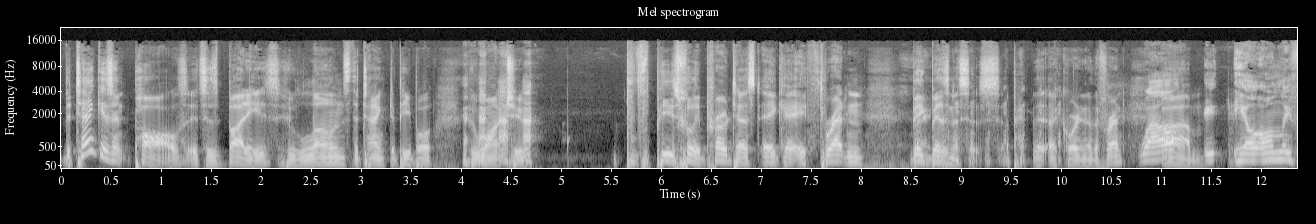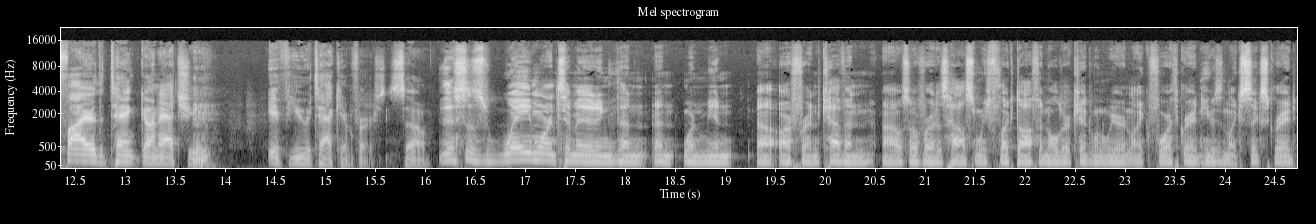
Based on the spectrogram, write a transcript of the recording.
the tank isn't Paul's; it's his buddies who loans the tank to people who want to p- peacefully protest, aka threaten big businesses, according to the friend. Well, Um, he'll only fire the tank gun at you if you attack him first. So this is way more intimidating than when me and uh, our friend Kevin uh, was over at his house and we flicked off an older kid when we were in like fourth grade and he was in like sixth grade,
